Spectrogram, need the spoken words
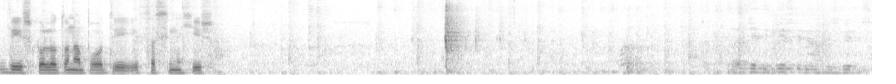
δύσκολο το να πω ότι θα συνεχίσω. και την πίεση και την αμφισβήτηση.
